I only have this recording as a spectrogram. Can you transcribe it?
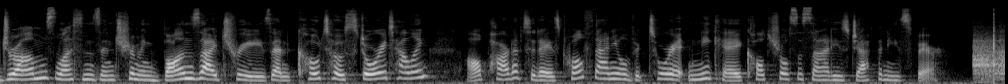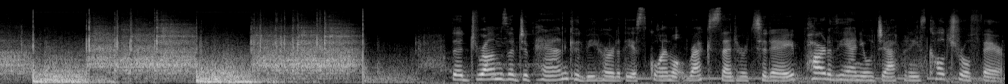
Drums, lessons in trimming bonsai trees, and koto storytelling, all part of today's 12th annual Victoria Nikkei Cultural Society's Japanese Fair. The drums of Japan could be heard at the Esquimalt Rec Center today, part of the annual Japanese Cultural Fair.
